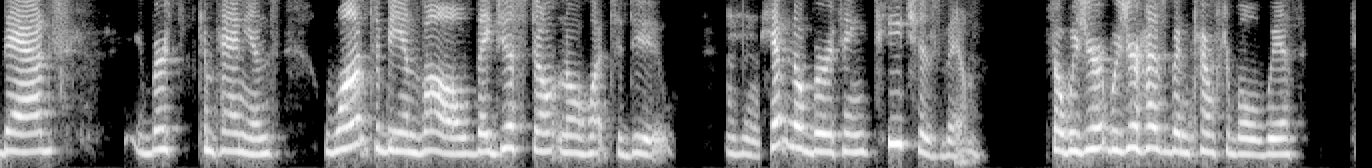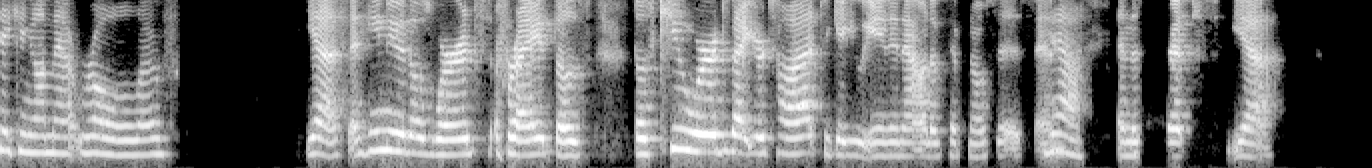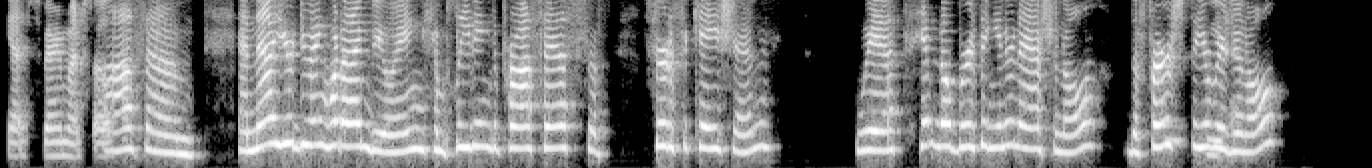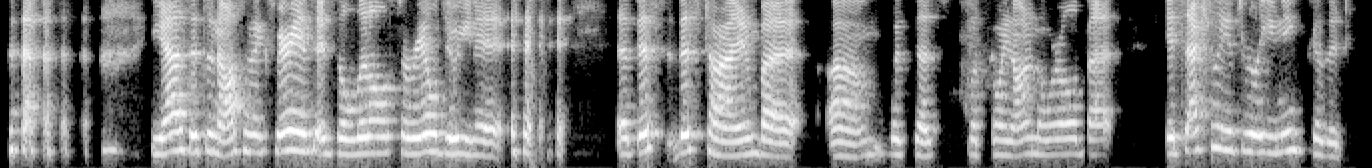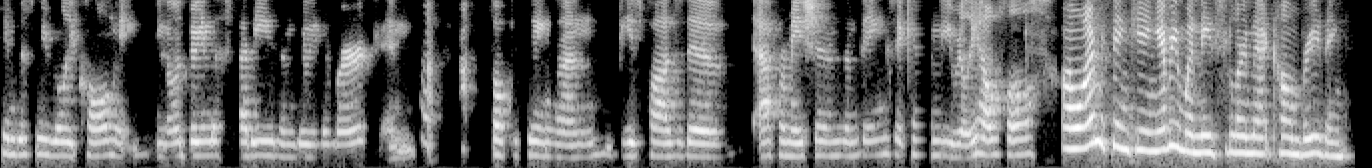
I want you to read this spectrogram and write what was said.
dads birth companions want to be involved, they just don't know what to do. Mm-hmm. Hypnobirthing teaches them. So was your was your husband comfortable with taking on that role of Yes, and he knew those words, right? Those those cue words that you're taught to get you in and out of hypnosis and yeah. and the scripts. Yeah. Yes, very much so. Awesome. And now you're doing what I'm doing, completing the process of certification with Hypnobirthing International, the first, the original. yes, it's an awesome experience. It's a little surreal doing it at this this time, but um, with this what's going on in the world. But it's actually it's really unique because it can just be really calming you know doing the studies and doing the work and focusing on these positive affirmations and things it can be really helpful. Oh i'm thinking everyone needs to learn that calm breathing.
